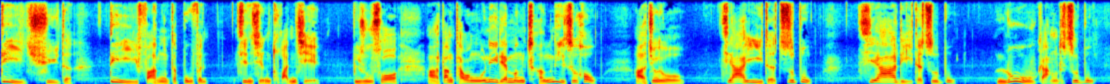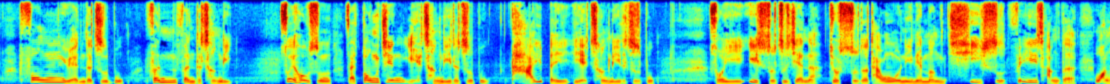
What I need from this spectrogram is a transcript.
地区的地方的部分进行团结。比如说啊，当台湾文艺联盟成立之后啊，就有。嘉义的支部、嘉里的支部、鹿港的支部、丰原的支部纷纷的成立，最后是在东京也成立了支部，台北也成立了支部，所以一时之间呢，就使得台湾文艺联盟气势非常的旺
